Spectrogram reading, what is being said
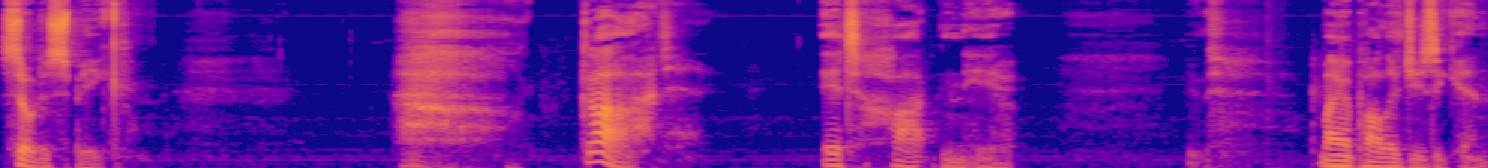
so to speak. God, it's hot in here. My apologies again.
